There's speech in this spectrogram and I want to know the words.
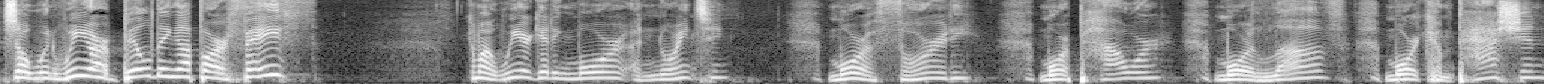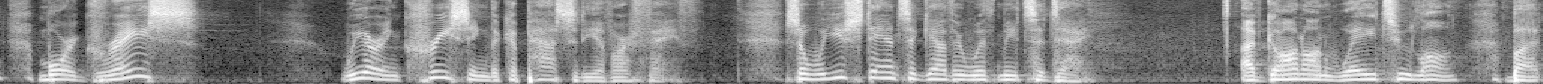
So when we are building up our faith, come on, we are getting more anointing, more authority, more power, more love, more compassion, more grace. We are increasing the capacity of our faith. So, will you stand together with me today? I've gone on way too long, but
